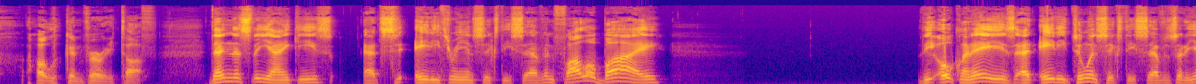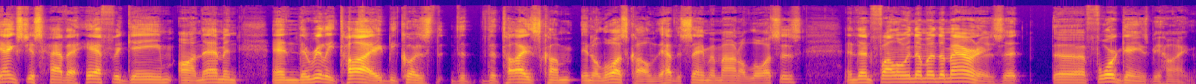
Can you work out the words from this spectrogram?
are looking very tough. Then it's the Yankees at 83 and 67, followed by the Oakland A's at 82 and 67. So the Yanks just have a half a game on them, and and they're really tied because the the ties come in a loss column. They have the same amount of losses and then following them are the Mariners at uh, four games behind.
